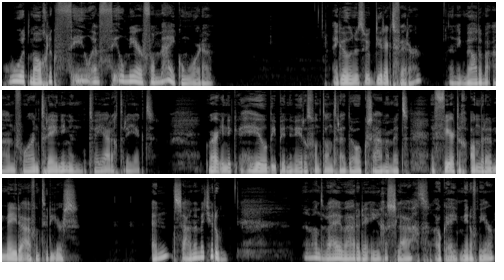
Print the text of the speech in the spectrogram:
hoe het mogelijk veel en veel meer van mij kon worden. Ik wilde natuurlijk direct verder. En ik meldde me aan voor een training, een tweejarig traject. Waarin ik heel diep in de wereld van Tantra dook, samen met veertig andere mede-avonturiers. En samen met Jeroen. Want wij waren erin geslaagd, oké, min of meer,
